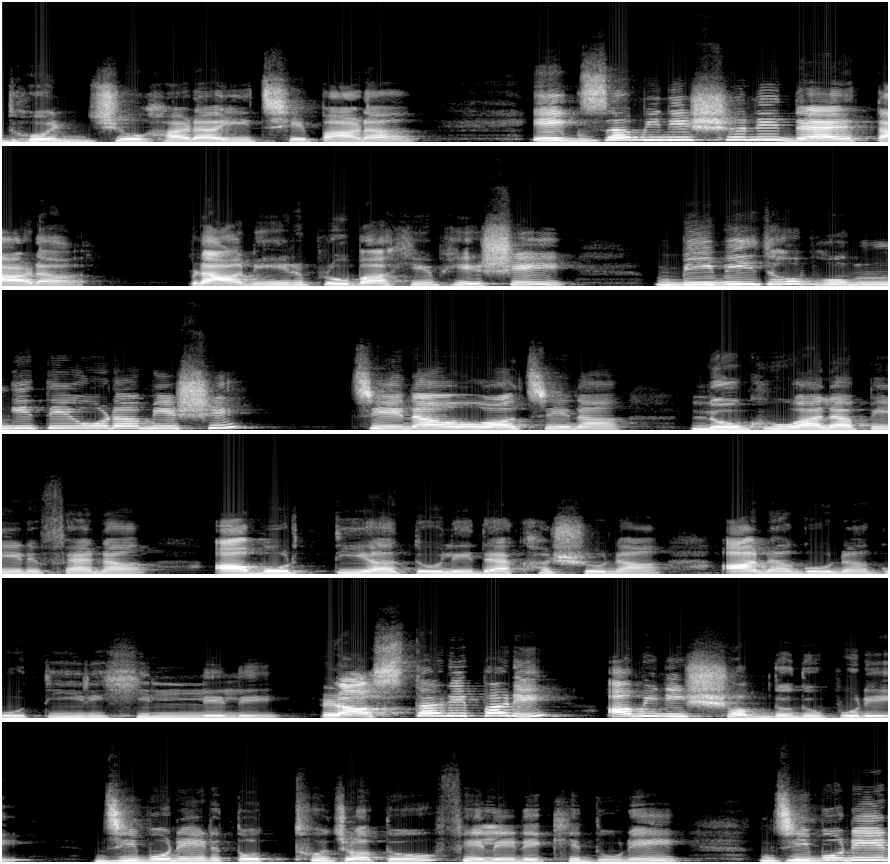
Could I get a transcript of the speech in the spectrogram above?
ধৈর্য হারাইছে পাড়া। এক্সামিনেশনে দেয় তারা। প্রাণের প্রবাহে ভেসে বিবিধ ভঙ্গিতে ওরা মেশে। চেনা ও অচেনা লঘু আলাপের ফেনা, আবর্তিয়া তোলে দেখাশোনা, আনাগোনা গতির হিল্লেলে। রাস্তার এপারে আমি নিঃশব্দ দুপুরে জীবনের তথ্য যত ফেলে রেখে দূরে, জীবনের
